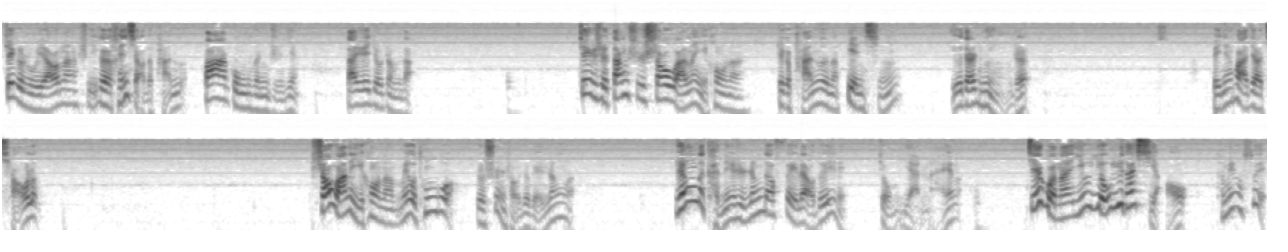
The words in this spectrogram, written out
这个汝窑呢是一个很小的盘子，八公分直径，大约就这么大。这个是当时烧完了以后呢，这个盘子呢变形，有点拧着。北京话叫桥了，烧完了以后呢，没有通过，就顺手就给扔了。扔的肯定是扔到废料堆里，就掩埋了。结果呢，由由于它小，它没有碎，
